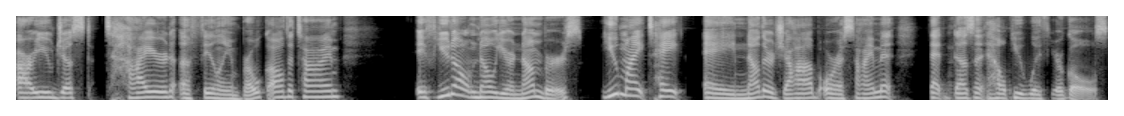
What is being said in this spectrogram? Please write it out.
Are you just tired of feeling broke all the time? If you don't know your numbers, you might take another job or assignment that doesn't help you with your goals.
